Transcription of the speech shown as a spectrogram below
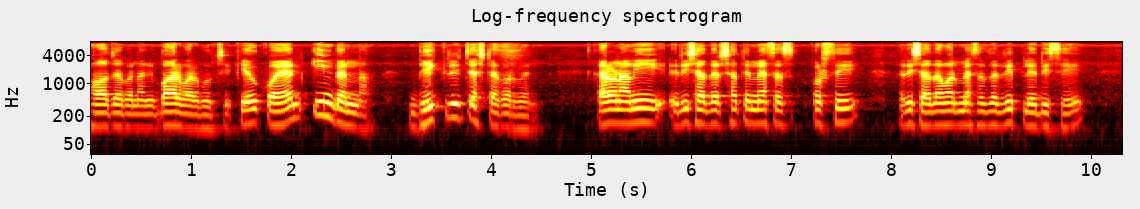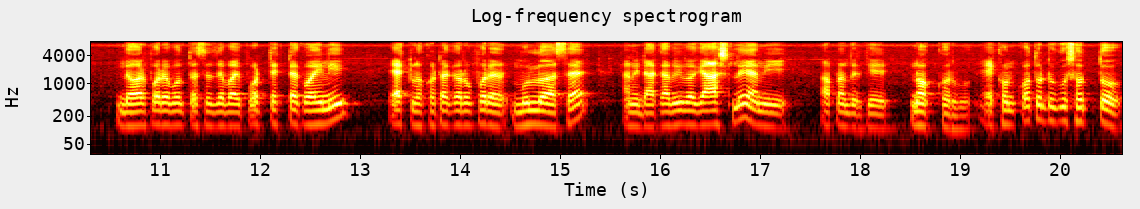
হওয়া যাবে না, আমি বারবার বলছি। কেউ কয়েন কিনবেন না, বিক্রির চেষ্টা করবেন। কারণ আমি রিসাদের সাথে মেসেজ করছি, রিশাদ আমার মেসেজের রিপ্লাই দিছে। দেওয়ার পরে বলতেছে যে, ভাই, প্রত্যেকটা কয়েনই এক লক্ষ টাকার উপরে মূল্য আছে। আমি ঢাকা বিভাগে আসলে আমি আপনাদেরকে নক করব। এখন কতটুকু সত্য?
